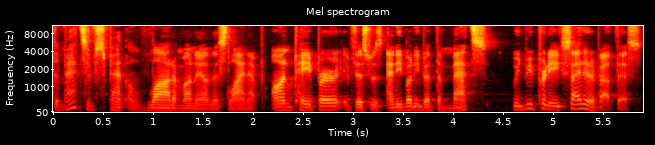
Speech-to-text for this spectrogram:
the Mets have spent a lot of money on this lineup. On paper, if this was anybody but the Mets, we'd be pretty excited about this.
